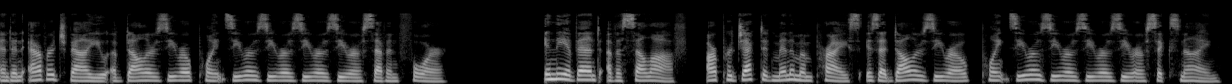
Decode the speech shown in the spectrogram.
and an average value of $0.000074. In the event of a sell-off, our projected minimum price is at $0.000069.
